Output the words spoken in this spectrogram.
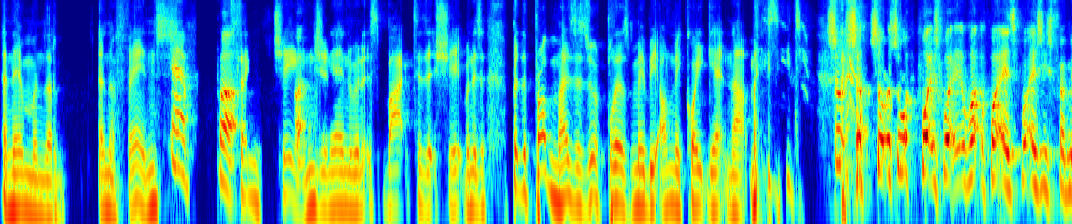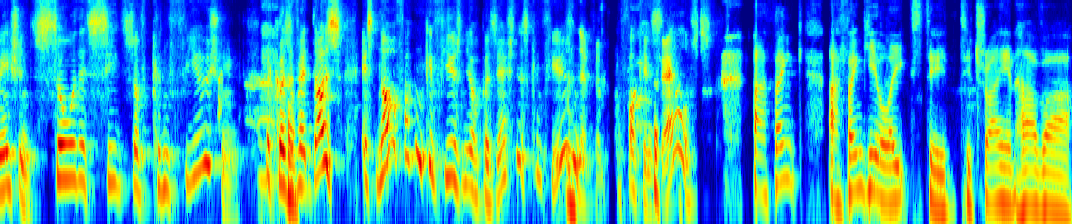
and then when they're in offence, Yeah, but things change, and then when it's back to that shape, when it's. But the problem is, is our players maybe aren't quite getting that message. so so so, so what is what, what what is what is his formation? Sow the seeds of confusion. Because if it does, it's not fucking confusing the opposition, it's confusing the fucking selves. I think I think he likes to to try and have a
